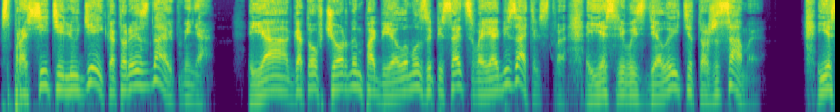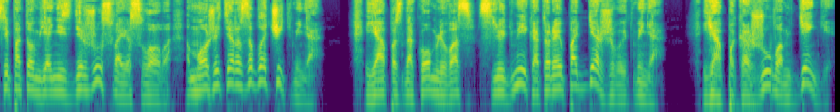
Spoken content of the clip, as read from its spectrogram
Спросите людей, которые знают меня. Я готов черным по белому записать свои обязательства, если вы сделаете то же самое. Если потом я не сдержу свое слово, можете разоблачить меня. Я познакомлю вас с людьми, которые поддерживают меня. Я покажу вам деньги.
